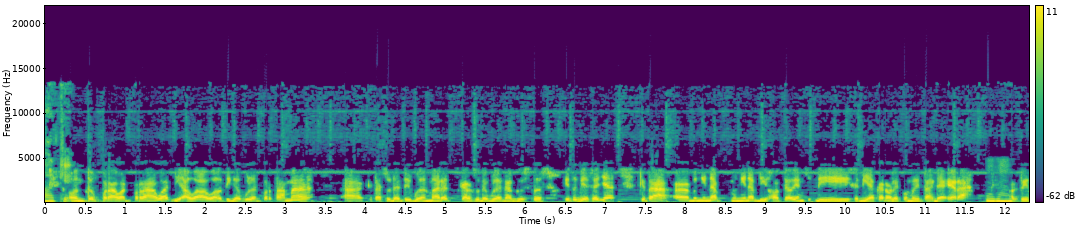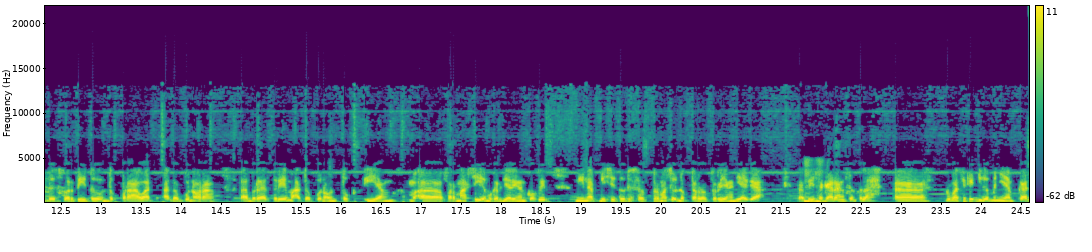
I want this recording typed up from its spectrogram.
Okay. Untuk perawat-perawat di awal-awal tiga bulan pertama uh, kita sudah di bulan Maret, sekarang sudah bulan Agustus. Itu biasanya kita uh, menginap menginap di hotel yang disediakan oleh pemerintah daerah. Mm-hmm. Waktu itu seperti itu untuk perawat ataupun orang laboratorium ataupun untuk yang uh, farmasi yang bekerja dengan COVID, menginap di situ termasuk dokter-dokter yang jaga. Tapi Mhm. sekarang setelah eh, rumah sakit juga menyiapkan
